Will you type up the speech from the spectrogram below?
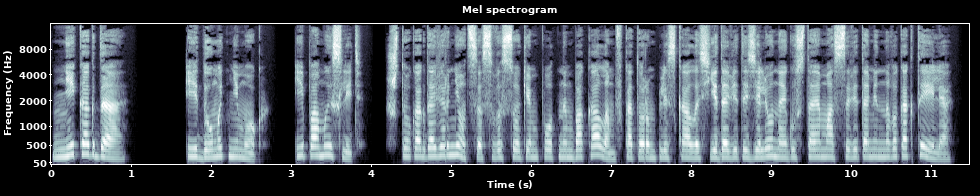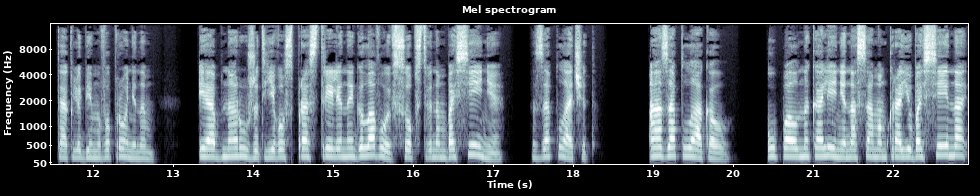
Никогда. И думать не мог. И помыслить, что когда вернется с высоким потным бокалом, в котором плескалась ядовито-зеленая густая масса витаминного коктейля, так любимого Прониным, и обнаружит его с простреленной головой в собственном бассейне, заплачет. А заплакал. Упал на колени на самом краю бассейна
